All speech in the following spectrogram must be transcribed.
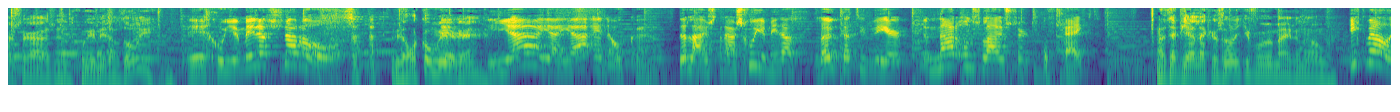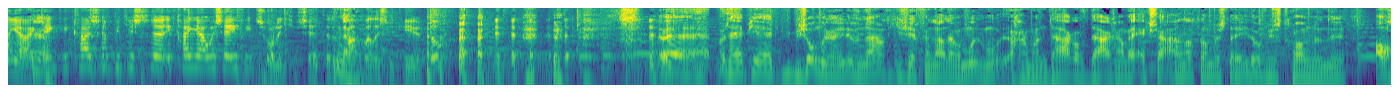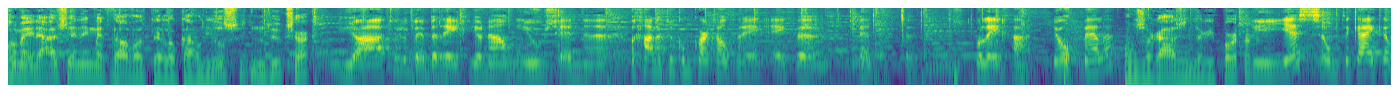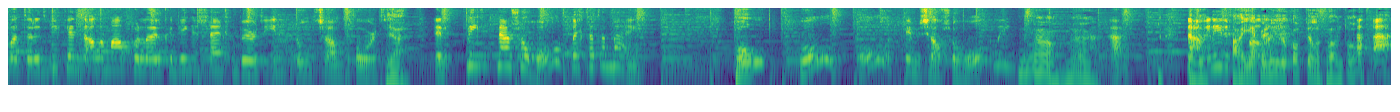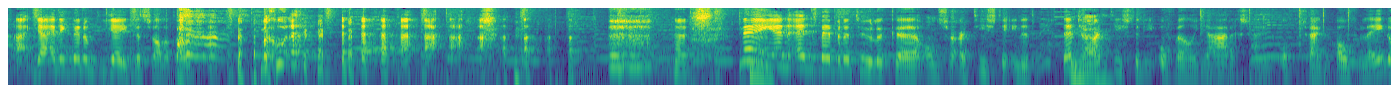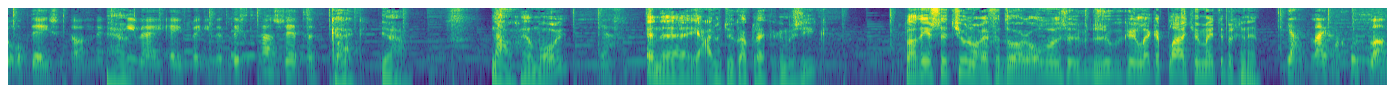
Luisteraars en goedemiddag Dolly. Hey, goedemiddag, Charles. Welkom weer hè. Ja, ja, ja. En ook eh, de luisteraars. Goedemiddag. Leuk dat u weer naar ons luistert of kijkt. Wat heb jij een lekker zonnetje voor me meegenomen? Ik wel, ja. Ik Ja. denk, ik ga, eens eventjes, eh, ik ga jou eens even in het zonnetje zetten. Dat Nou. mag wel eens een keer, toch? Eh, wat heb je, heb je bijzonderheden vandaag? Dat je zegt van nou dan moet, moet- gaan we daar of daar gaan we extra aandacht aan besteden? Of is het gewoon een eh, algemene uitzending met wel wat eh, lokaal nieuws natuurlijk straks? ja, natuurlijk. We hebben regionaal nieuws. En we gaan natuurlijk om kwart over één even met onze collega Joop bellen. Onze razende reporter. Yes, om te kijken wat er het weekend allemaal voor leuke dingen zijn gebeurd in en rond Zandvoort. Ja. En klink ik nou zo hol of ligt dat aan mij? Hol? Hol? Hol? Ik vind mezelf zo hol klinken. Oh, ja. Ja. Nou, in ieder Ah, je geval... hebt een nieuwe koptelefoon, toch? ja, en ik ben op dieet, dat zal het ook zijn. maar goed. nee, en, en we hebben natuurlijk eh, onze artiesten in het licht. Hè? De Ja. artiesten die ofwel jarig zijn of zijn overleden op deze dag. En Ja. die wij even in het licht gaan zetten. Kijk, ja. Nou, heel mooi. Ja. En eh, ja, natuurlijk ook lekkere muziek. Laat eerst de tune nog even doorrollen. Dan zoek ik een lekker plaatje om mee te beginnen. ja, lijkt me een goed plan.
